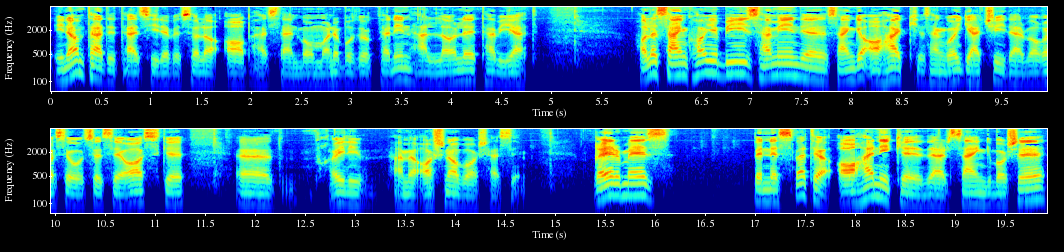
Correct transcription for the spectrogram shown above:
اینا هم تحت تاثیر به صلاح آب هستن به عنوان بزرگترین حلال طبیعت. حالا سنگ های بیز همین سنگ آهک سنگ های گچی در واقع سه و سه سه آس که خیلی همه آشنا باش هستیم. قرمز به نسبت آهنی که در سنگ باشه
